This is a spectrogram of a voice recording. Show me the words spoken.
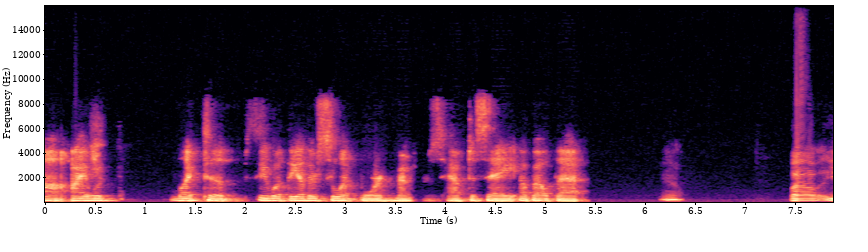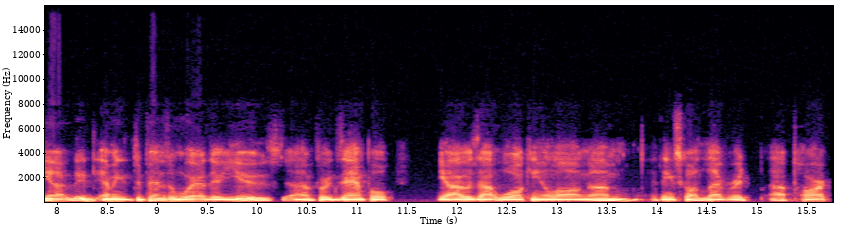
uh, I would like to see what the other select board members have to say about that. Yeah. Well, you know, it, I mean, it depends on where they're used. Uh, for example, you know, I was out walking along, um, I think it's called Leverett uh, Park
